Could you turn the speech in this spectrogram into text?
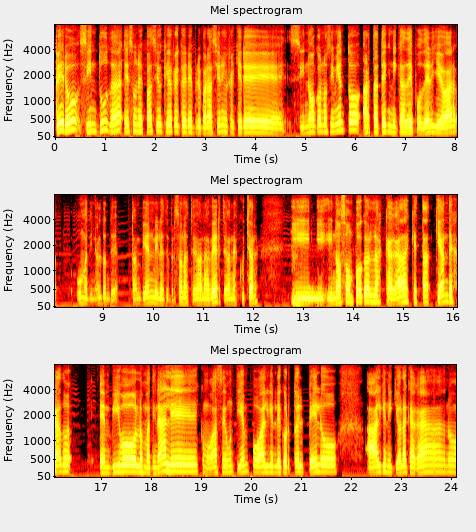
Pero sin duda es un espacio que requiere preparación y requiere, si no conocimiento, harta técnica de poder llevar un matinal donde también miles de personas te van a ver, te van a escuchar. Mm. Y, no son pocas las cagadas que, está, que han dejado en vivo los matinales, como hace un tiempo alguien le cortó el pelo a alguien y quedó la cagada, ¿no?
